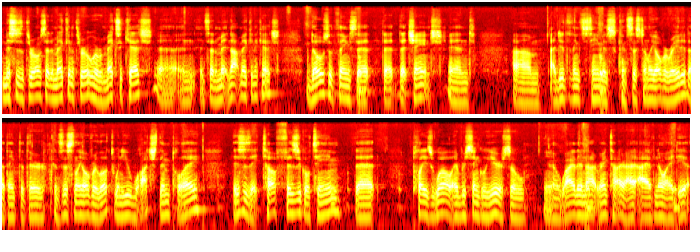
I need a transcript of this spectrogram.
misses a throw instead of making a throw, whoever makes a catch uh, and, instead of not making a catch, those are things that that, that change. And um, I do think this team is consistently overrated. I think that they're consistently overlooked. When you watch them play, this is a tough physical team that plays well every single year. So, you know, why they're not ranked higher, I, I have no idea.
